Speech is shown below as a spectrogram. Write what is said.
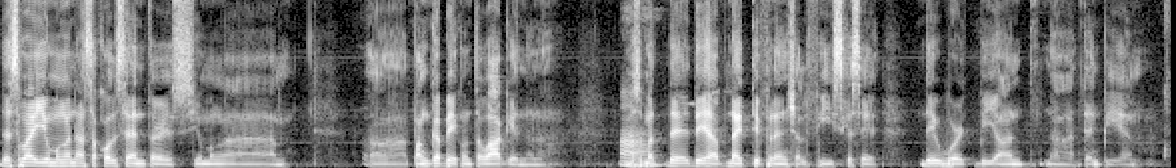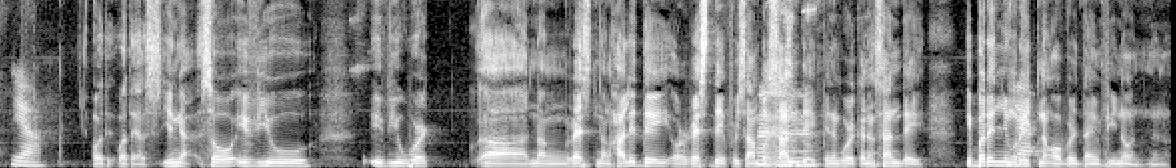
That's why yung mga nasa call centers, yung mga ah, panggabi kung tawagin, ano, mas mat- they, they have night differential fees kasi they work beyond ah, 10 p.m. Yeah. What, what else? Yun nga. So if you if you work uh, ng rest ng holiday or rest day, for example, Sunday, pinag-work ka ng Sunday, iba rin yung Yeah. rate ng overtime fee nun. ano.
